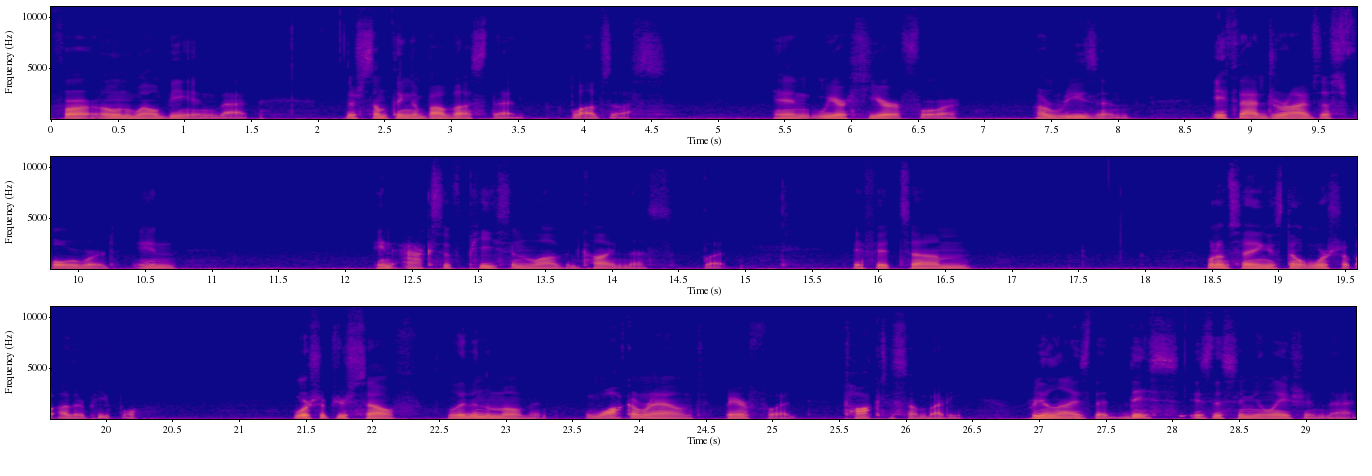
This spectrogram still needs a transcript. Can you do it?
for our own well-being that there's something above us that loves us and we are here for a reason. If that drives us forward in in acts of peace and love and kindness. But if it um, what i'm saying is don't worship other people. Worship yourself live in the moment walk around barefoot talk to somebody. Realize that this is the simulation that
